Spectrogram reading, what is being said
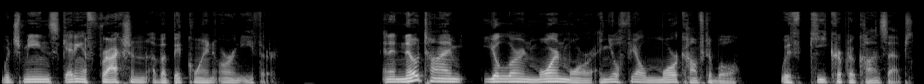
which means getting a fraction of a Bitcoin or an Ether. And in no time, you'll learn more and more and you'll feel more comfortable with key crypto concepts.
